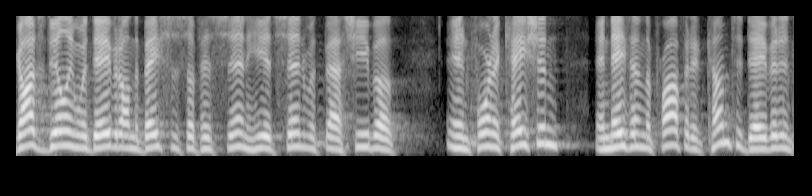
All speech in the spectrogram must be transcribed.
God's dealing with David on the basis of his sin. He had sinned with Bathsheba in fornication, and Nathan the prophet had come to David and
